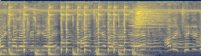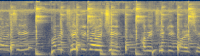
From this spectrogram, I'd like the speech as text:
ওই কলঙ্কিটিকে বাড়ি থেকে বেতন দিয়ে, আমি ঠিকই করেছি, আমি ঠিকই করেছি, আমি ঠিকই করেছি।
